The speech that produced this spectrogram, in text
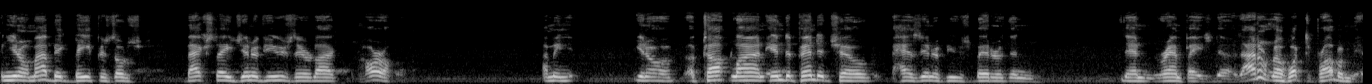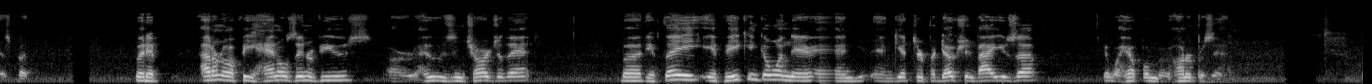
and you know, my big beef is those backstage interviews, they're like horrible. I mean, you know, a, a top line independent show has interviews better than than Rampage does. I don't know what the problem is, but but if I don't know if he handles interviews or who's in charge of that. But if they if he can go in there and and get their production values up, it will help them 100 percent.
